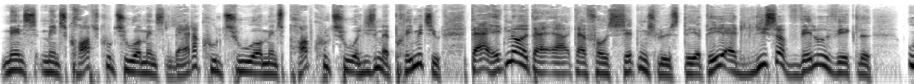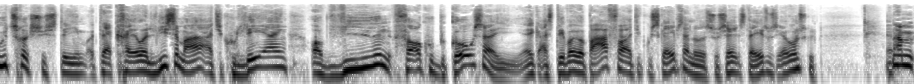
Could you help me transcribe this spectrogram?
mens, mens kropskultur, mens latterkultur, mens popkultur ligesom er primitivt. Der er ikke noget, der er, der er forudsætningsløst der. Det er et lige så veludviklet udtrykssystem, og der kræver lige så meget artikulering og viden for at kunne begå sig i. Ikke? Altså, det var jo bare for, at de kunne skabe sig noget social status. Ja, undskyld. Ja. Nej, men,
